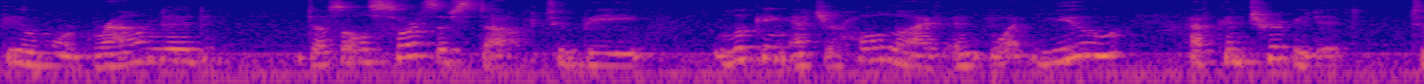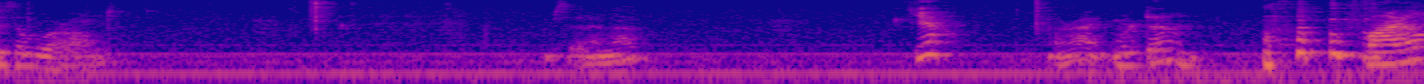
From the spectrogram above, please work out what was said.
feel more grounded. It does all sorts of stuff to be looking at your whole life and what you have contributed to the world. Is that enough? Yeah. All right, we're done. Final,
